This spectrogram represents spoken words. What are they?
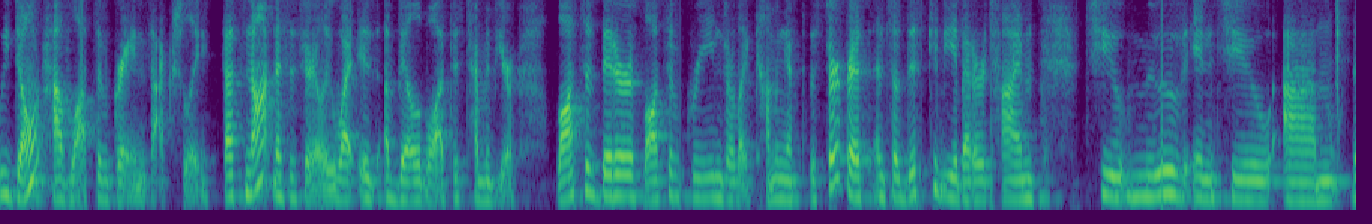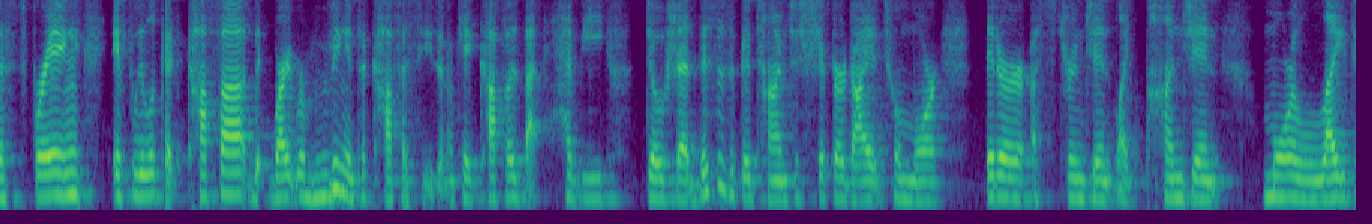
We don't have lots of grains, actually. That's not necessarily what is available at this time of year. Lots of bitters, lots of greens are like coming up to the surface. And so this can be a better time to move into um, the spring. If we look at kapha, right, we're moving into kapha season. Okay. Kapha is that heavy dosha. This is a good time to shift our diet to a more bitter, astringent, like pungent, more light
